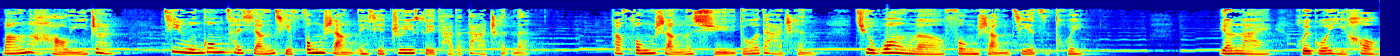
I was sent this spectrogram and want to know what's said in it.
忙了好一阵儿，晋文公才想起封赏那些追随他的大臣们。他封赏了许多大臣。却忘了封赏介子推。原来回国以后，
